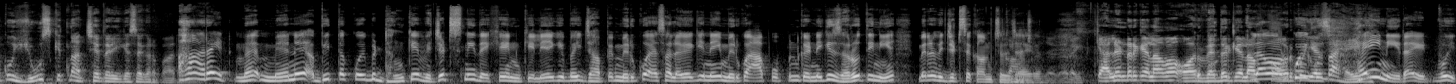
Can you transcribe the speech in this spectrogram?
को यूज़ कितना अच्छे तरीके से कर पा रहे हाँ? Right right. मैं मैंने अभी तक कोई भी ढंग के विजिट्स नहीं देखे इनके लिए कि भाई जहाँ पे मेरे को ऐसा लगे कि नहीं मेरे को ऐप ओपन करने की ज़रूरत ही नहीं है मेरा विज़िट से काम चल जाएगा। कैलेंडर के अलावा और वेदर के अलावा और कोई ऐसा है ही नहीं। राइट वही।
